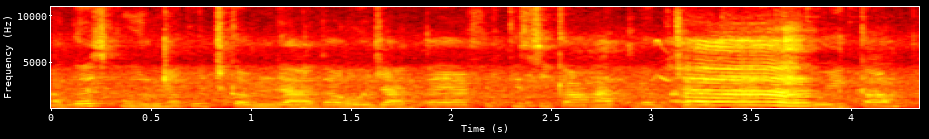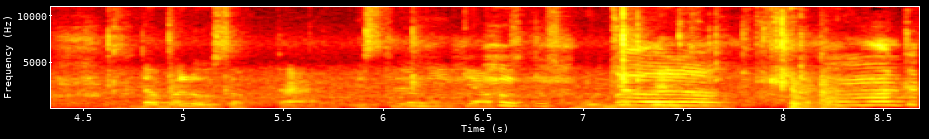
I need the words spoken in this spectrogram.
अगर स्कूल में कुछ कम ज़्यादा हो जाता है या फिर किसी का हाथ लग जाता है तो वही काम डबल हो सकता है। इसलिए नहीं कि आप उसको स्कूल मत भेजो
